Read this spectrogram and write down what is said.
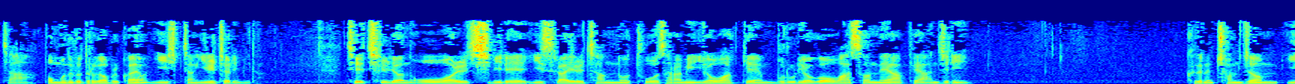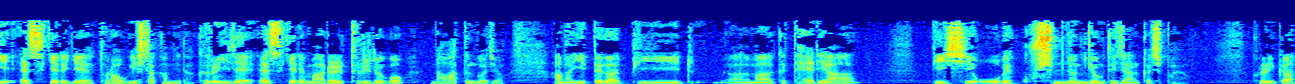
자, 본문으로 들어가 볼까요? 20장 1절입니다. 제7년 5월 10일에 이스라엘 장로 두어 사람이 여호와께 물으려고 와서 내 앞에 앉으니 그들은 점점 이 에스겔에게 돌아오기 시작합니다. 그들은 이제 에스겔의 말을 들으려고 나왔던 거죠. 아마 이때가 비, 아마 그 대략 BC 590년경 되지 않을까 싶어요. 그러니까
